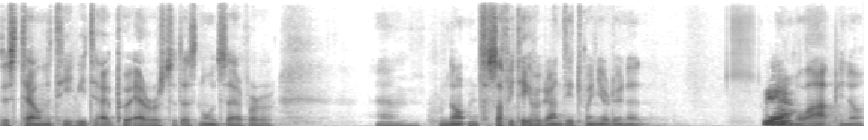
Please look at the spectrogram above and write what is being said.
just telling the TV to output errors to this node server. Um, not stuff you take for granted when you're doing a yeah. normal app, you know.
